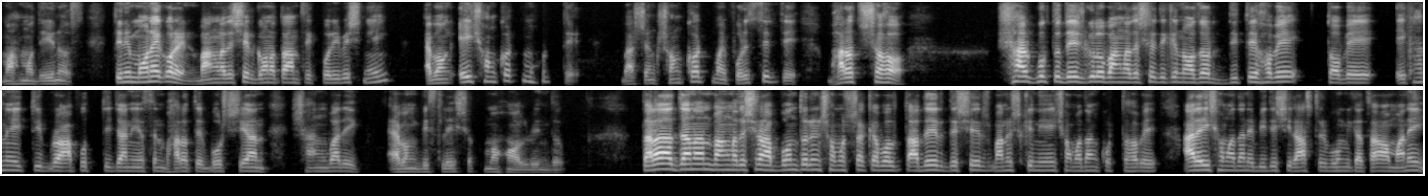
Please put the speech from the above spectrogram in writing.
মোহাম্মদ ইউনুস। তিনি মনে করেন, বাংলাদেশের গণতান্ত্রিক পরিবেশ নেই এবং এই সংকট মুহূর্তে বা সংকটময় পরিস্থিতিতে ভারত সহ সার্কভুক্ত দেশগুলো বাংলাদেশের দিকে নজর দিতে হবে। তবে এখানে তীব্র আপত্তি জানিয়েছেন ভারতের বর্ষিয়ান সাংবাদিক এবং বিশ্লেষক মহল বিন্দু। তারা জানান, বাংলাদেশের আভ্যন্তরীণ সমস্যা কেবল তাদের দেশের মানুষকে নিয়েই সমাধান করতে হবে। আর এই সমাধানে বিদেশি রাষ্ট্রের ভূমিকা চাওয়া মানেই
